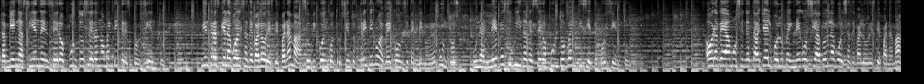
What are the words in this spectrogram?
también asciende en 0.093%. Mientras que la Bolsa de Valores de Panamá se ubicó en 439,79 puntos, una leve subida de 0.27%. Ahora veamos en detalle el volumen negociado en la Bolsa de Valores de Panamá.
